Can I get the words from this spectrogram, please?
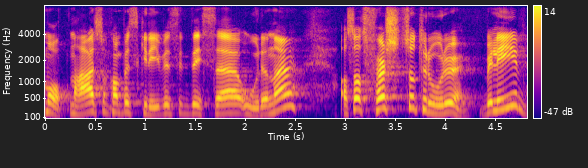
måten her, som kan beskrives i disse ordene. Altså at Først så tror du. Believe.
